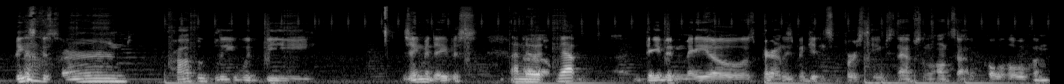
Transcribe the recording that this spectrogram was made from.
biggest concern probably would be Jamin Davis. I know it. Um, yep. David Mayo apparently has been getting some first team snaps alongside of Cole Holcomb.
